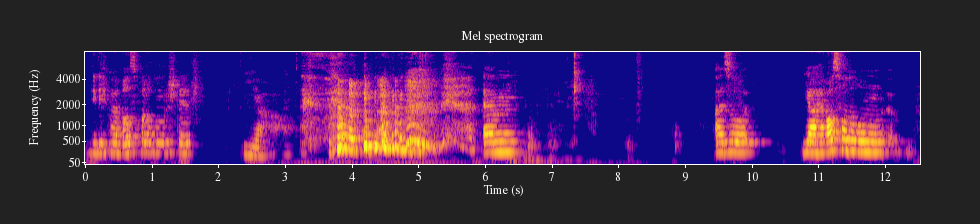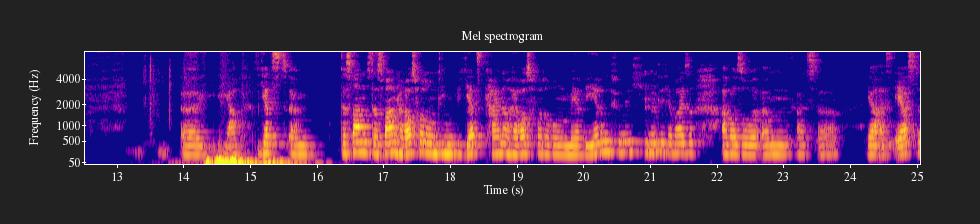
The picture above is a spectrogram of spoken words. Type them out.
die dich vor Herausforderungen gestellt? Ja. ähm, also ja, Herausforderungen, äh, ja, jetzt ähm, das waren, das waren Herausforderungen, die jetzt keine Herausforderungen mehr wären für mich mhm. möglicherweise, aber so ähm, als äh, ja als erste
